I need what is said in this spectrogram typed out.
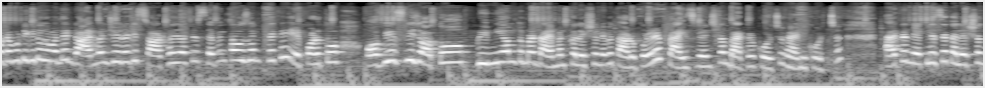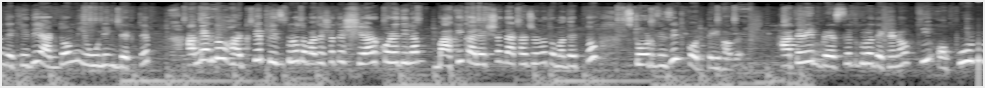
মোটামুটি কিন্তু তোমাদের ডায়মন্ড জুয়েলারি স্টার্ট হয়ে যাচ্ছে সেভেন থাউজেন্ড থেকে। এরপরে তো অবভিয়াসলি যত প্রিমিয়াম তোমরা ডায়মন্ড কালেকশন নেবে, তার উপরে প্রাইস রেঞ্জটা ব্যাটার করছে ভ্যারি করছে। একটা নেকলেসের কালেকশন দেখিয়ে দিই, একদম ইউনিক দেখতে। আমি একদম হাটকে পিসগুলো তোমাদের সাথে শেয়ার করে দিলাম। বাকি কালেকশন দেখার জন্য তোমাদের তো স্টোর ভিজিট করতেই হবে। হাতের এই ব্রেসলেটগুলো দেখে নাও, কি অপূর্ব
